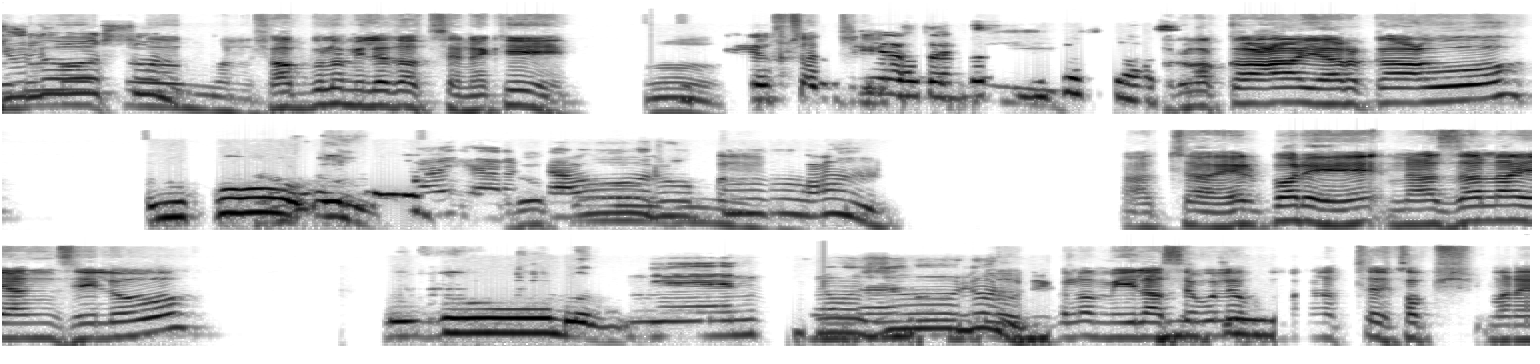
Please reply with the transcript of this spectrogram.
জুলুসুন। সবগুলো মিলে যাচ্ছে নাকি? হুম। রকা ইয়ারকাউ রুকুউন রুকুউন। রুকুউন। আচ্ছা এরপরে নাজালা ইয়ানজিলু। এগুলো মিল আছে বলে মনে হচ্ছে সব মানে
